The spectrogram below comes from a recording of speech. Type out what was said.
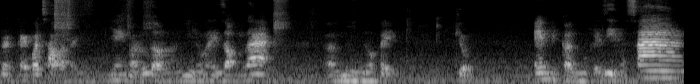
cái, cái quan trọng là phải như anh nói lúc đầu là nhìn nó phải rộng ra. Uh, nhìn nó phải kiểu em thì cần một cái gì nó xa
